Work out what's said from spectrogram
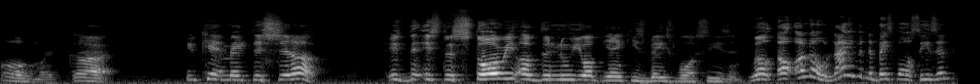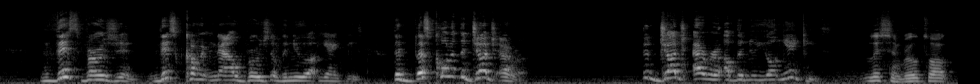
Oh my god. You can't make this shit up. It's the, it's the story of the New York Yankees baseball season. well, oh, oh no, not even the baseball season. This version, this current now version of the New York Yankees. The let's call it the Judge era. The Judge era of the New York Yankees. Listen, real talk.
